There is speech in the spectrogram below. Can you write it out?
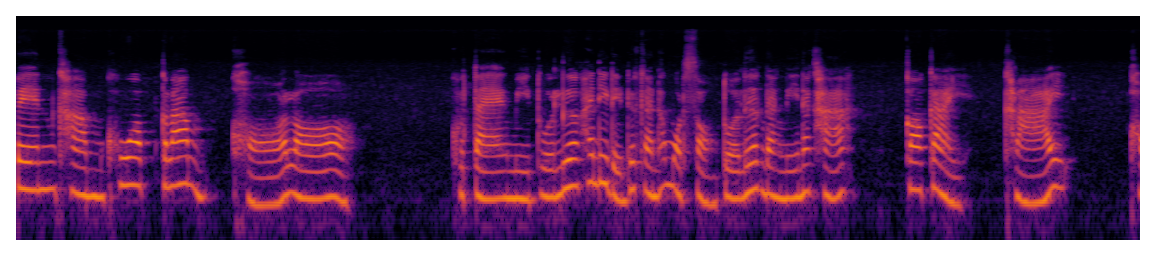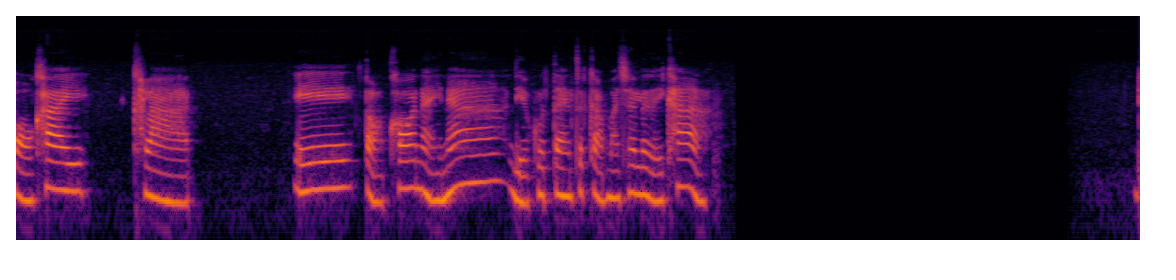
เป็นคำควบกล้ำขอรอ ครูแตงมีตัวเลือกให้เด็กๆด้วยกันทั้งหมด 2 ตัวเลือกดังนี้นะคะกอไก่ คล้าย ขอไข่ขลาด เอ ตอบข้อไหนนะ เดี๋ยวครูแตงจะกลับมาเฉลยค่ะ เ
